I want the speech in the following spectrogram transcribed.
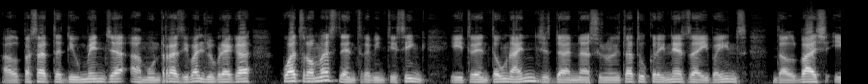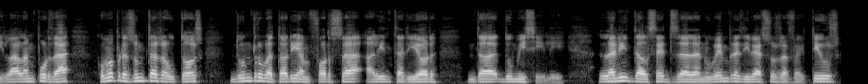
el passat diumenge diumenge a Montràs i Vall-llobrega quatre homes d'entre 25 i 31 anys de nacionalitat ucraïnesa i veïns del Baix i l'Alt Empordà com a presumptes autors d'un robatori amb força a l'interior de domicili. La nit del 16 de novembre, diversos efectius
